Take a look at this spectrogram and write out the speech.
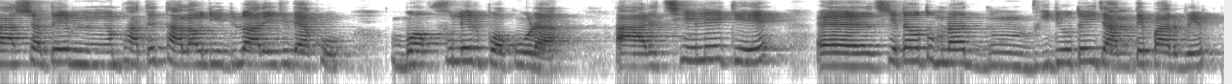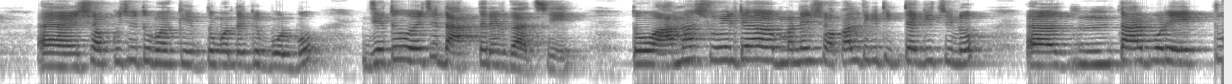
তার সাথে ভাতের থালাও দিয়ে দিল। আর এই যে দেখো বকফুলের পকোড়া। আর ছেলেকে সেটাও তোমরা ভিডিওতেই জানতে পারবে। সব কিছু তোমাকে, তোমাদেরকে বলব। যেতে হয়েছে ডাক্তারের কাছে। তো আমার শরীরটা মানে সকাল থেকে ঠিকঠাকই ছিল। তারপরে একটু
